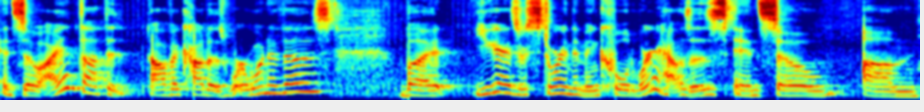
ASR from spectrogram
And so, I had thought that avocados were one of those, but you guys are storing them in cooled warehouses. And so, um,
